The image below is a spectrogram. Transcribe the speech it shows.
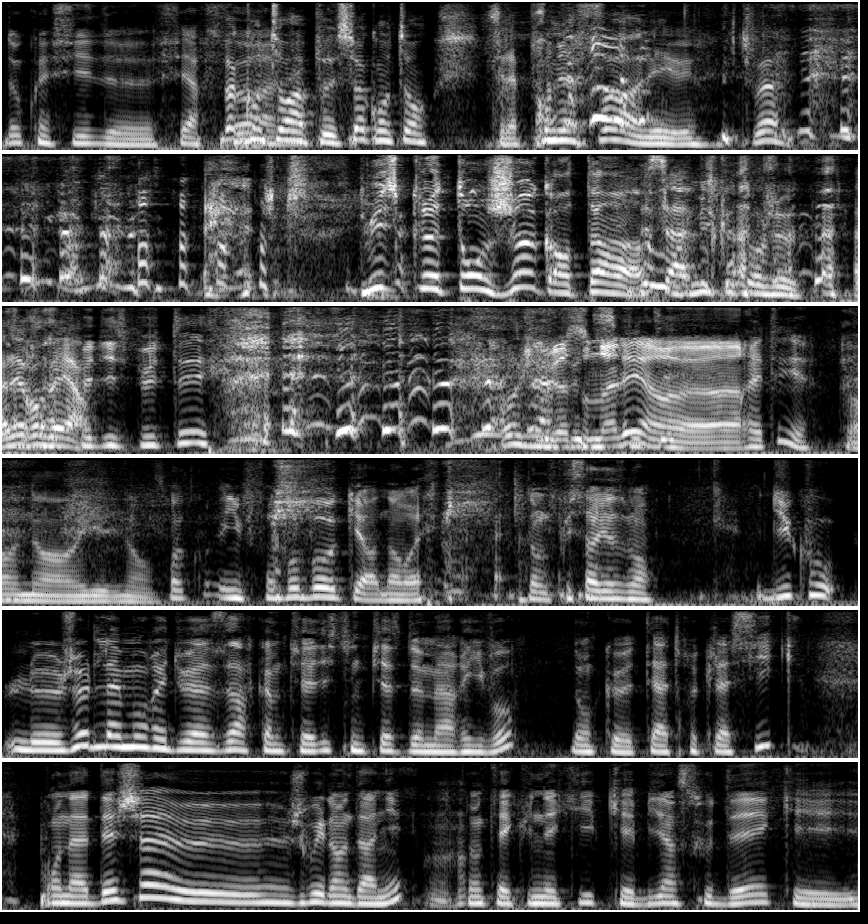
donc on essaie de faire Sois fort content un peu, sois content. C'est la première fois, les... tu vois. Muscle ton jeu, Quentin. C'est ça, muscle ton jeu. Allez, Je Robert. fais disputer. Oh, je Il me va fais s'en aller, hein, arrêtez. Oh non, il est... non. Ils me font bobo au cœur, non vrai. Donc plus sérieusement. Du coup, le jeu de l'amour et du hasard, comme tu as dit, c'est une pièce de Marivaux, donc euh, théâtre classique, qu'on a déjà euh, joué l'an dernier, Mhm. donc avec une équipe qui est bien soudée, qui est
